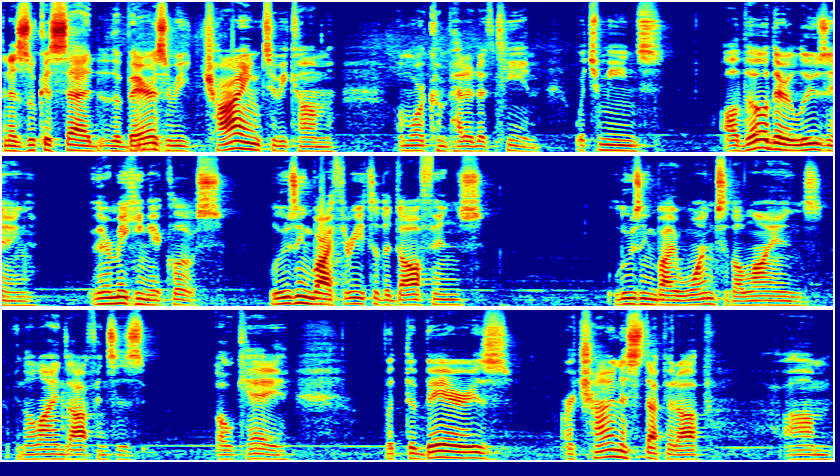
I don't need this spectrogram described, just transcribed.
And as Lucas said, the Bears are trying to become a more competitive team, which means although they're losing, they're making it close. Losing by three to the Dolphins, losing by one to the Lions. I mean, the Lions' offense is okay, but the Bears are trying to step it up. Um,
